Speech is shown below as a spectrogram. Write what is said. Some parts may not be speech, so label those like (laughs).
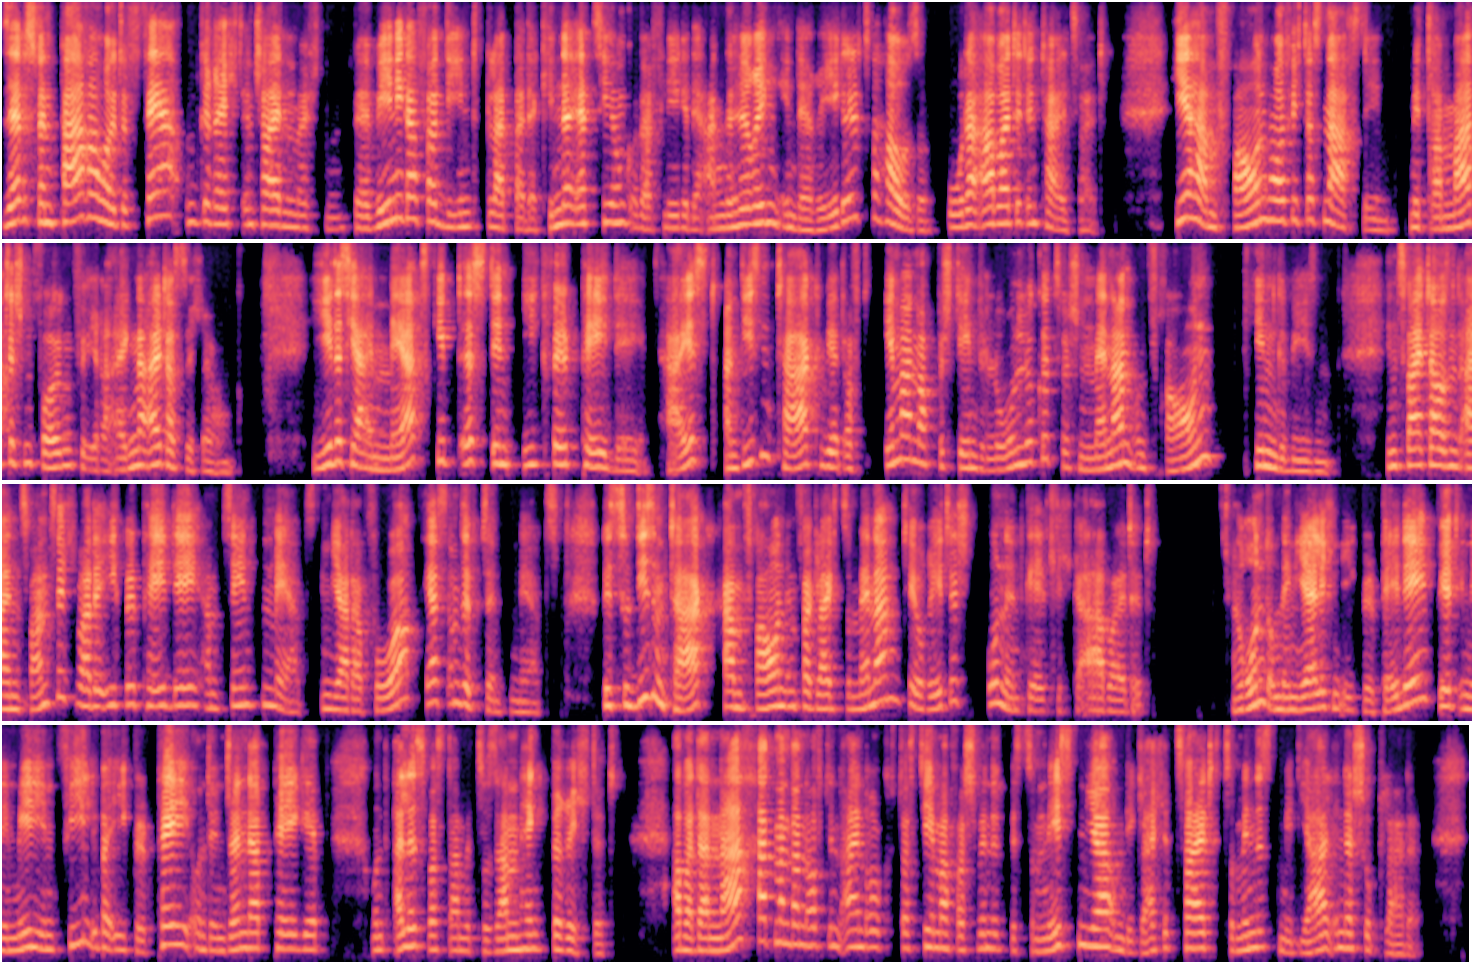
Selbst wenn Paare heute fair und gerecht entscheiden möchten, wer weniger verdient, bleibt bei der Kindererziehung oder Pflege der Angehörigen in der Regel zu Hause oder arbeitet in Teilzeit. Hier haben Frauen häufig das Nachsehen mit dramatischen Folgen für ihre eigene Alterssicherung. Jedes Jahr im März gibt es den Equal Pay Day. Heißt, an diesem Tag wird auf die immer noch bestehende Lohnlücke zwischen Männern und Frauen hingewiesen. In 2021 war der Equal Pay Day am 10. März, im Jahr davor erst am 17. März. Bis zu diesem Tag haben Frauen im Vergleich zu Männern theoretisch unentgeltlich gearbeitet. Rund um den jährlichen Equal Pay Day wird in den Medien viel über Equal Pay und den Gender Pay Gap und alles, was damit zusammenhängt, berichtet. Aber danach hat man dann oft den Eindruck, das Thema verschwindet bis zum nächsten Jahr um die gleiche Zeit, zumindest medial in der Schublade.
